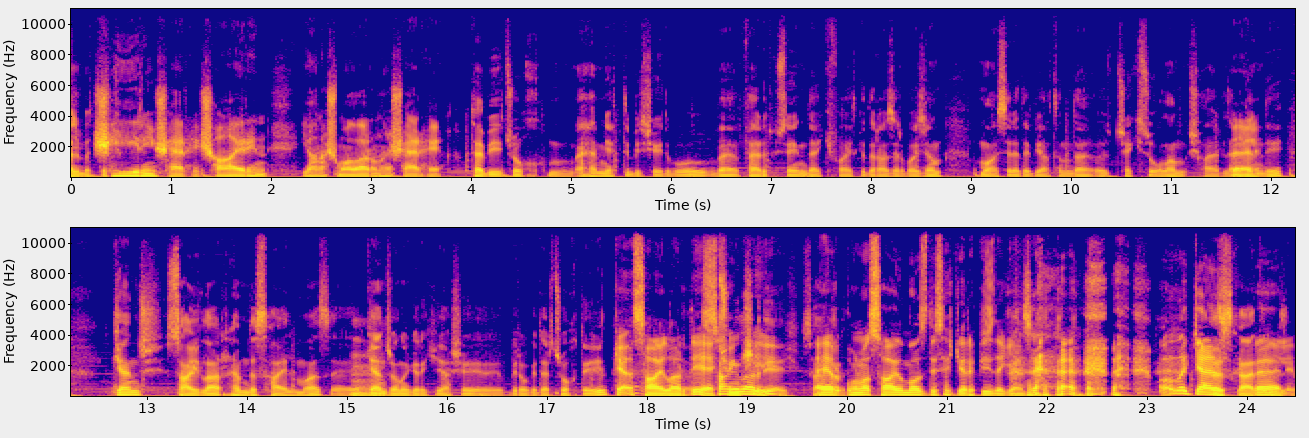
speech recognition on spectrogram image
Əlbəttə şeirin şərhi, şairin yanaşmalarının şərhi. Təbii çox əhəmiyyətli bir şeydir bu və Fərid Hüseyn də kifayət qədər Azərbaycan müasir ədəbiyyatında öz çəkisi olan şairlərdəndir. Gənc sayılar, həm də sayılmaz. E, gənc ona görə ki, yaşı e, bir o qədər çox deyil. Gəl sayılar deyək, Sayılar çünki deyək, sayılar əgər ona sayılmaz desək gərək biz də gəncək. Valla gənc. Bəli,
